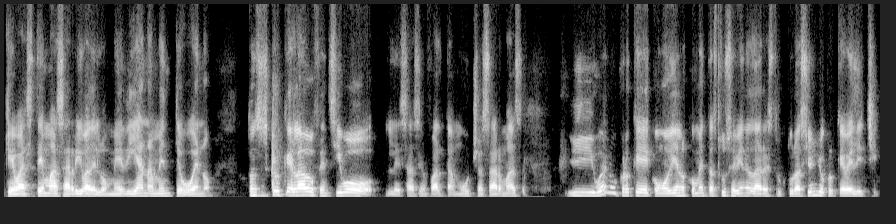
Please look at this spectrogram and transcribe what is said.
que va, esté más arriba de lo medianamente bueno. Entonces creo que el lado ofensivo les hacen falta muchas armas. Y bueno, creo que como bien lo comentas tú, se viene la reestructuración. Yo creo que Belichick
